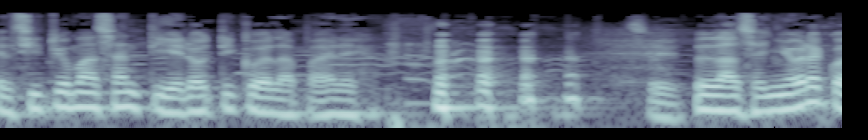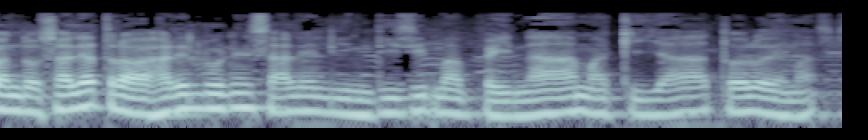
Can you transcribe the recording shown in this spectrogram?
el sitio más antierótico de la pareja. La señora cuando sale a trabajar el lunes sale lindísima, peinada, maquillada, todo lo demás.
